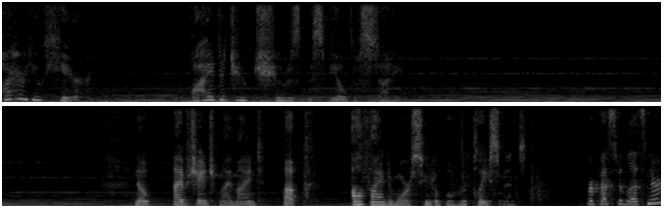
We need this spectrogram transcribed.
Why are you here? Why did you choose this field of study? No, I've changed my mind. Up. I'll find a more suitable replacement. Professor Lesnar,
